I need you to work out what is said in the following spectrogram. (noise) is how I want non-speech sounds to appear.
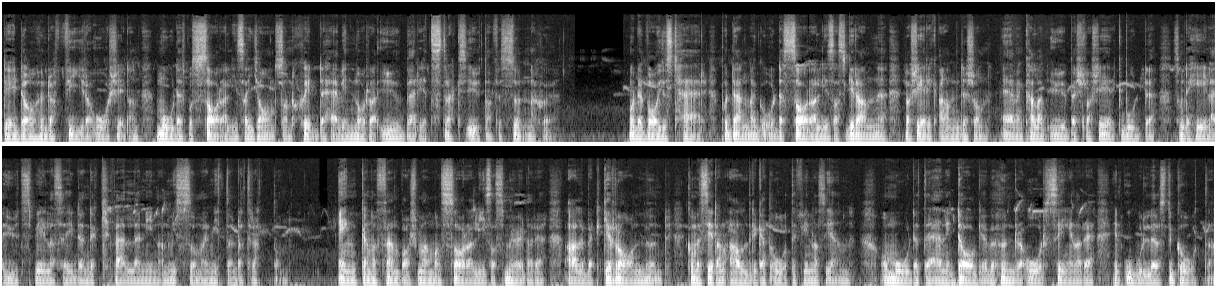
Det är idag 104 år sedan mordet på Sara-Lisa Jansson skedde här vid Norra Urberget strax utanför Sunnasjö. Och det var just här, på denna gård, där Sara-Lisas granne Lars-Erik Andersson, även kallad Ubers Lars-Erik, bodde, som det hela utspelade sig den där kvällen innan midsommar 1913. Änkan och fembarnsmamman Sara-Lisas mördare, Albert Granlund, kommer sedan aldrig att återfinnas igen. Och mordet är än idag, över hundra år senare, en olöst gåta.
